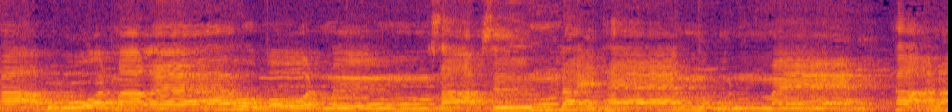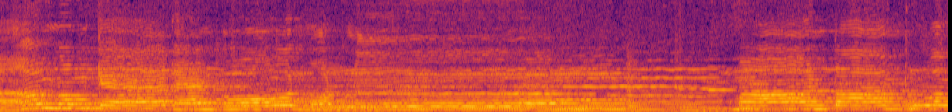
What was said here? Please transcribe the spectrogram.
ข้าบวชมาแล้วโบสถ์มึงทราบซึ้งได้แทนคุณแม่ ข้าน้ำนมแก่แทนโทษหมดเลืองมารตามทวง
